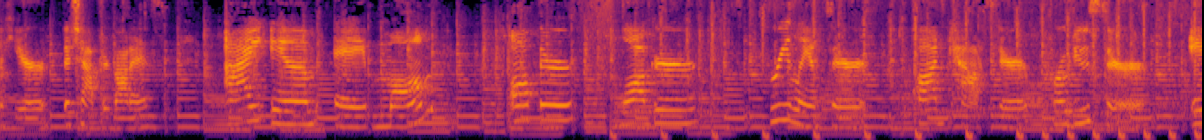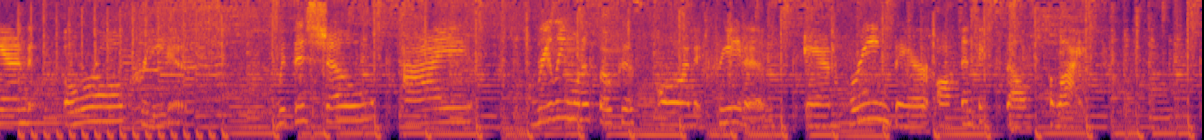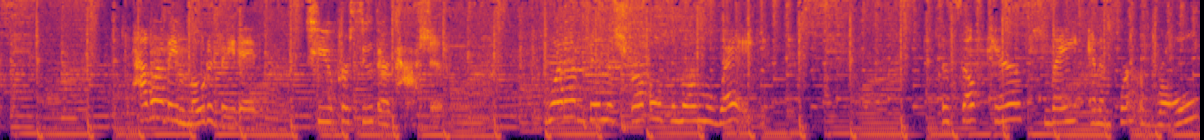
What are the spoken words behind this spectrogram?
here, the chapter goddess. I am a mom, author, blogger, freelancer, podcaster, producer, and overall creative. With this show, I really want to focus on creatives and bring their authentic self to life. How are they motivated to pursue their passions? What have been the struggles along the way? Does self care play an important role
